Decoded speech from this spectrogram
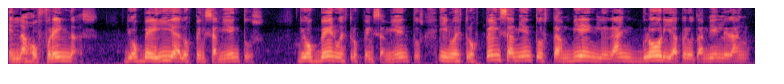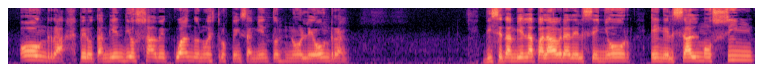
en las ofrendas. Dios veía los pensamientos. Dios ve nuestros pensamientos y nuestros pensamientos también le dan gloria, pero también le dan honra, pero también Dios sabe cuándo nuestros pensamientos no le honran. Dice también la palabra del Señor en el Salmo 50,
